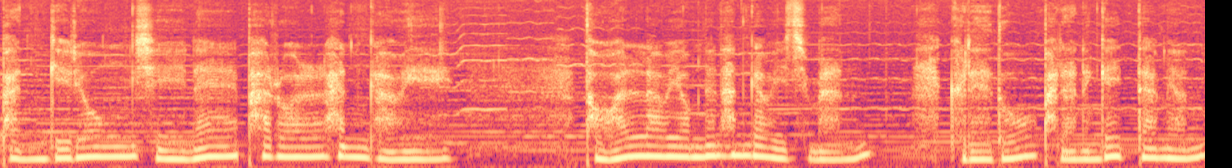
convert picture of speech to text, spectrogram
반기룡 시인의 8월 한가위 더할 나위 없는 한가위지만 그래도 바라는 게 있다면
